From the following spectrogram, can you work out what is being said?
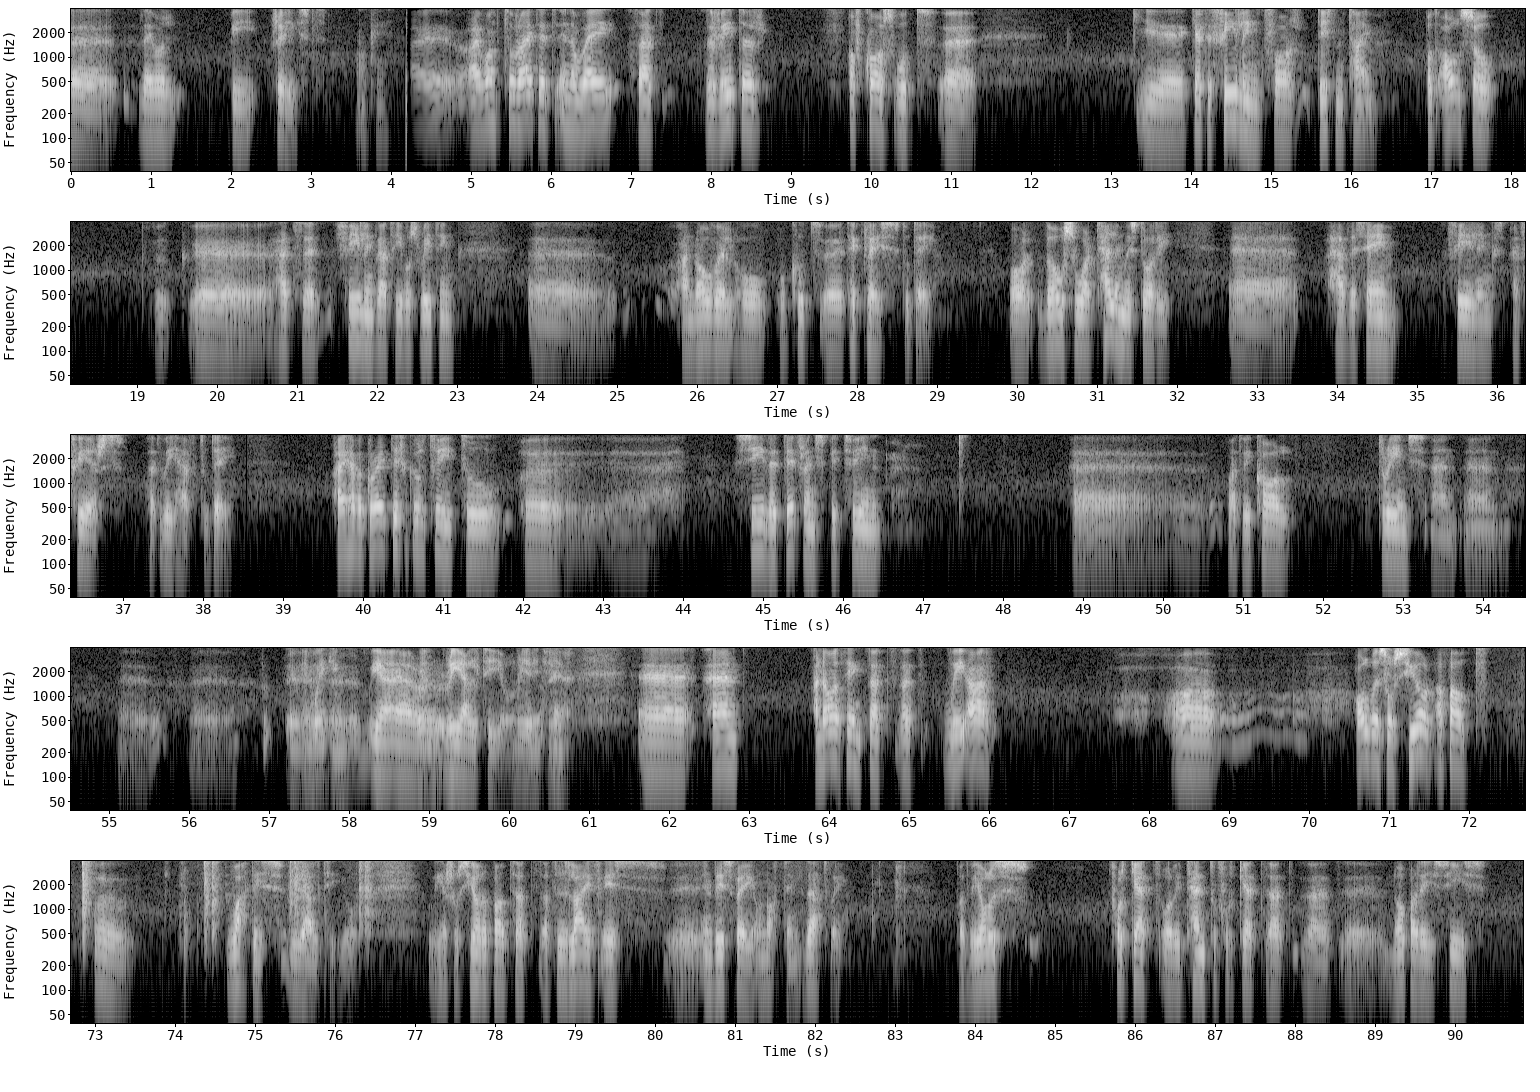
uh, they will be released. Okay. I, I want to write it in a way that the reader, of course, would uh, g- get a feeling for distant time, but also uh, uh, had the feeling that he was reading uh, a novel who, who could uh, take place today, or those who are telling the story uh, have the same feelings and fears that we have today. I have a great difficulty to uh, see the difference between uh, what we call dreams and, and uh, And waking. uh, yeah, uh, And reality or Reality. yeah. yes. Uh, and another thing that that we are uh, always so sure about uh, what is reality, or we are so sure about that that the life is uh, in this way or not in that way. But we always forget, or we tend to forget that that uh, nobody sees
